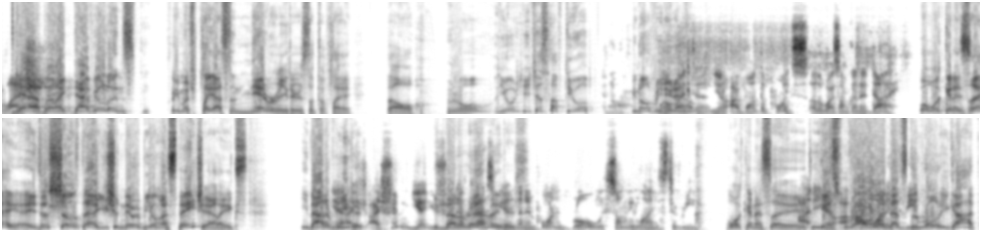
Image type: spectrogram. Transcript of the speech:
slash- yeah, but like that villains pretty much play as the narrators of the play. So you know, you you just have to uh, you know. you know read well, it out. you know, I want the points. Otherwise, I'm gonna die. Well, what can I say? It just shows that you should never be on a stage, Alex. You're not a Yeah, I, reader. sh- I shouldn't. Yeah, you You're shouldn't not a have cast me narrator. an important role with so many lines to read. What can I say? I- you you know, guys I roll, and that's the be- role you got.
